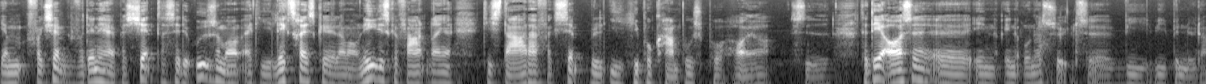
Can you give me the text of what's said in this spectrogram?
jamen for eksempel for denne her patient, der ser det ud som om, at de elektriske eller magnetiske forandringer, de starter for eksempel i hippocampus på højre side. Så det er også øh, en, en undersøgelse, vi, vi benytter.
